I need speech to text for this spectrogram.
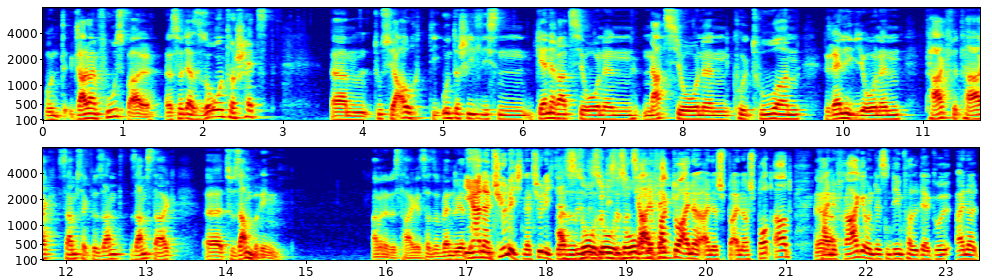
und gerade beim Fußball, das wird ja so unterschätzt ähm, tust du ja auch die unterschiedlichsten Generationen, Nationen, Kulturen, Religionen Tag für Tag, Samstag für Sam Samstag äh, zusammenbringen. Am Ende des Tages. Also wenn du jetzt. Ja, natürlich, natürlich. Das also so, ist so, so dieser soziale so Faktor einer, einer, einer Sportart, keine ja. Frage. Und das ist in dem Fall der, einer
